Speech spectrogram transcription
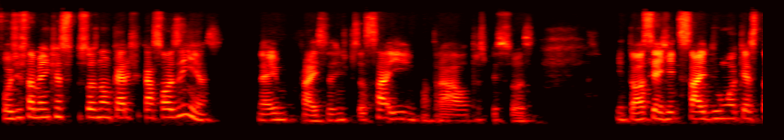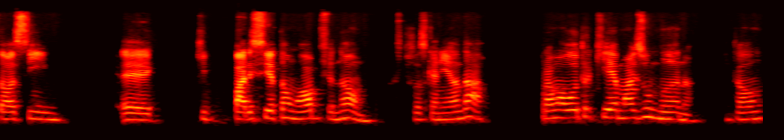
foi justamente que as pessoas não querem ficar sozinhas, né? E para isso a gente precisa sair, encontrar outras pessoas. Então, assim, a gente sai de uma questão, assim, é, que parecia tão óbvia, não, as pessoas querem andar, para uma outra que é mais humana. Então,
